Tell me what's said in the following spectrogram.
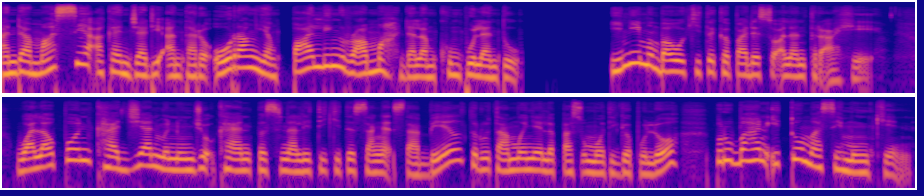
anda masih akan jadi antara orang yang paling ramah dalam kumpulan tu. Ini membawa kita kepada soalan terakhir. Walaupun kajian menunjukkan personaliti kita sangat stabil, terutamanya lepas umur 30, perubahan itu masih mungkin.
